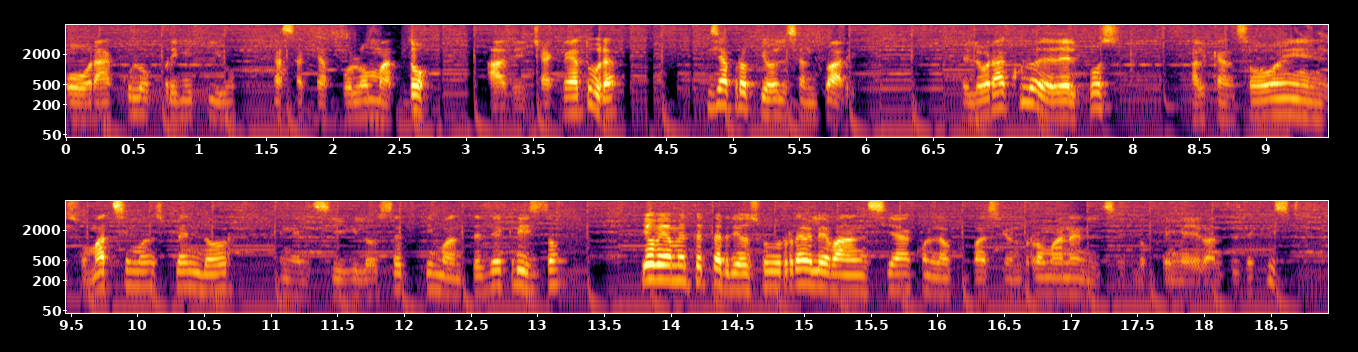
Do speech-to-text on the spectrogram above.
oráculo primitivo hasta que Apolo mató a dicha criatura y se apropió del santuario. El oráculo de Delfos alcanzó en su máximo esplendor en el siglo VII a.C. y obviamente perdió su relevancia con la ocupación romana en el siglo I a.C.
